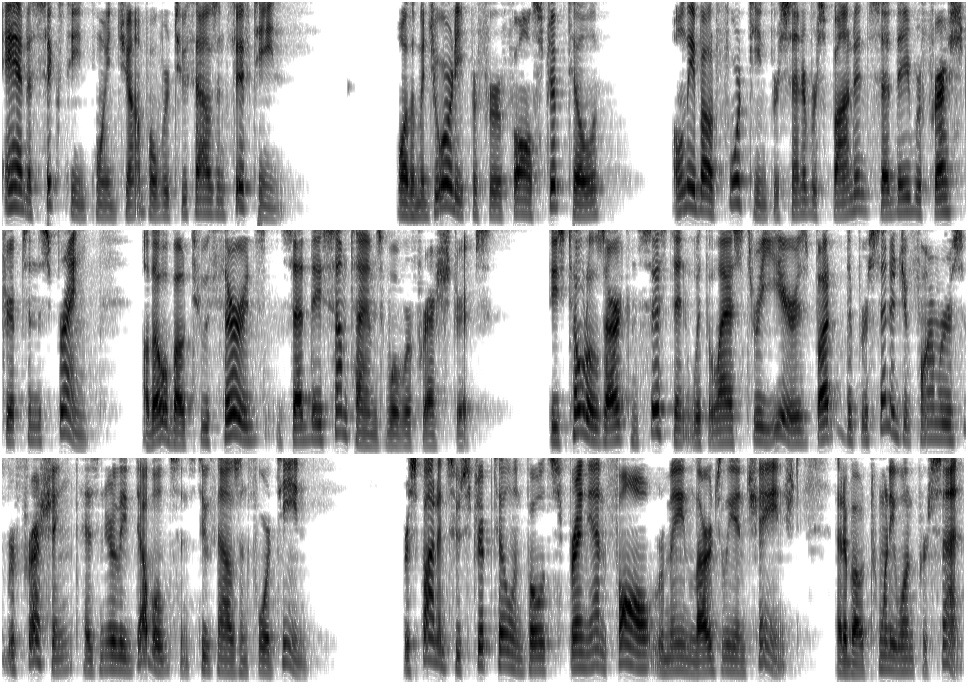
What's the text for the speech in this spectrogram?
and a 16 point jump over 2015. While the majority prefer fall strip till, only about 14% of respondents said they refresh strips in the spring, although about two thirds said they sometimes will refresh strips. These totals are consistent with the last three years, but the percentage of farmers refreshing has nearly doubled since 2014. Respondents who strip till in both spring and fall remain largely unchanged at about 21%,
